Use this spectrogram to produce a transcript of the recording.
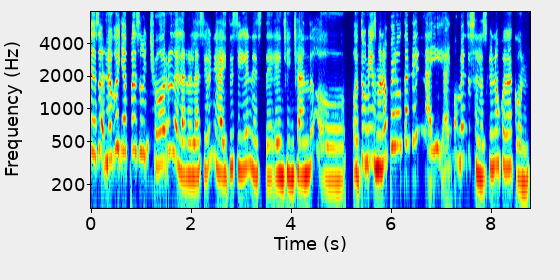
de eso, luego ya pasó un chorro de la relación y ahí te siguen este, enchinchando o, o tú mismo, ¿no? Pero también hay, hay momentos en los que uno juega con,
